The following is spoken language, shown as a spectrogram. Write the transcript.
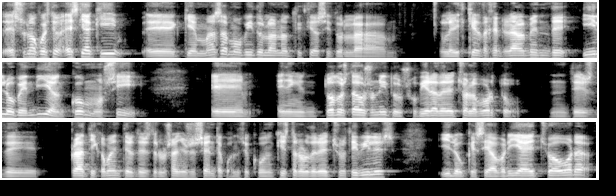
Es una cuestión, es que aquí eh, quien más ha movido la noticia ha sido la, la izquierda generalmente y lo vendían como si eh, en todo Estados Unidos hubiera derecho al aborto desde prácticamente desde los años 60 cuando se conquistan los derechos civiles y lo que se habría hecho ahora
